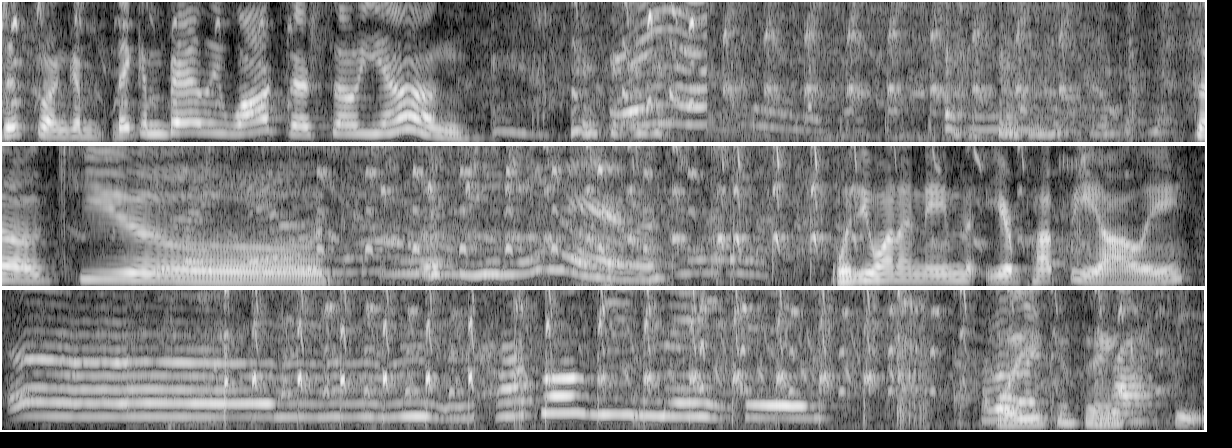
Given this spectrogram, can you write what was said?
this one can they can barely walk. They're so young. So cute. What do you name him? What do you want to name your puppy, Ollie? Um, how about we name him Well, you can think. Rocky.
